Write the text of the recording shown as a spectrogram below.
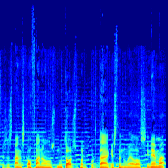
que s'estan escalfant els motors per portar aquesta novel·la al cinema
